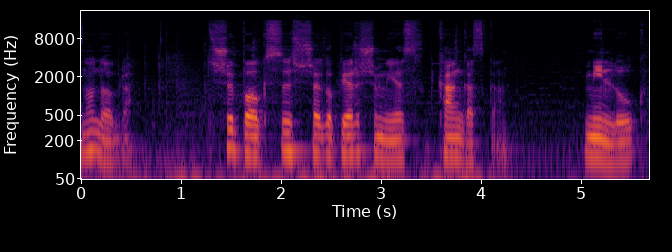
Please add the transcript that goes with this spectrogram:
No dobra. Trzy boksy, z czego pierwszym jest Kangaskhan. Minluk.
